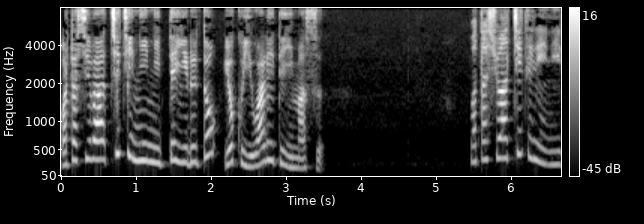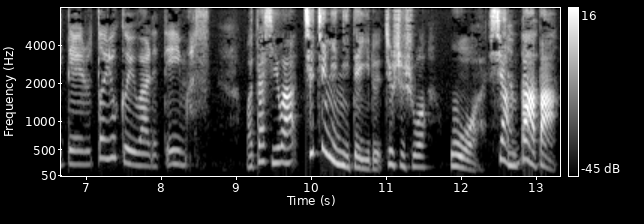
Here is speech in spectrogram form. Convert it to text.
私は父に似ているとよく言われています。私は父に似ているとよく言われています。我大西哇，七几年你的一段，就是说我像爸爸，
